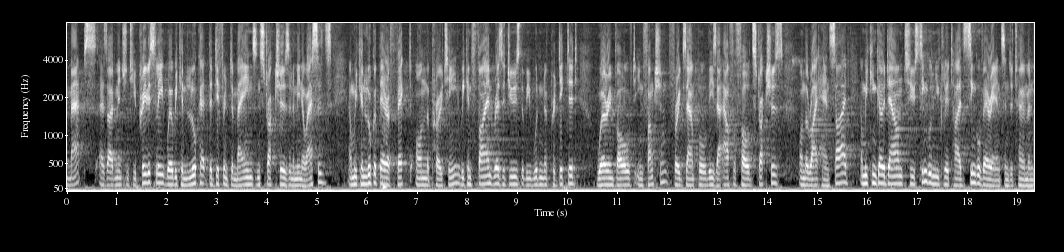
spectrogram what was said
Maps, as I've mentioned to you previously, where we can look at the different domains and structures and amino acids, and we can look at their effect on the protein. We can find residues that we wouldn't have predicted were involved in function. For example, these are alpha fold structures on the right-hand side, and we can go down to single nucleotides, single variants, and determine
